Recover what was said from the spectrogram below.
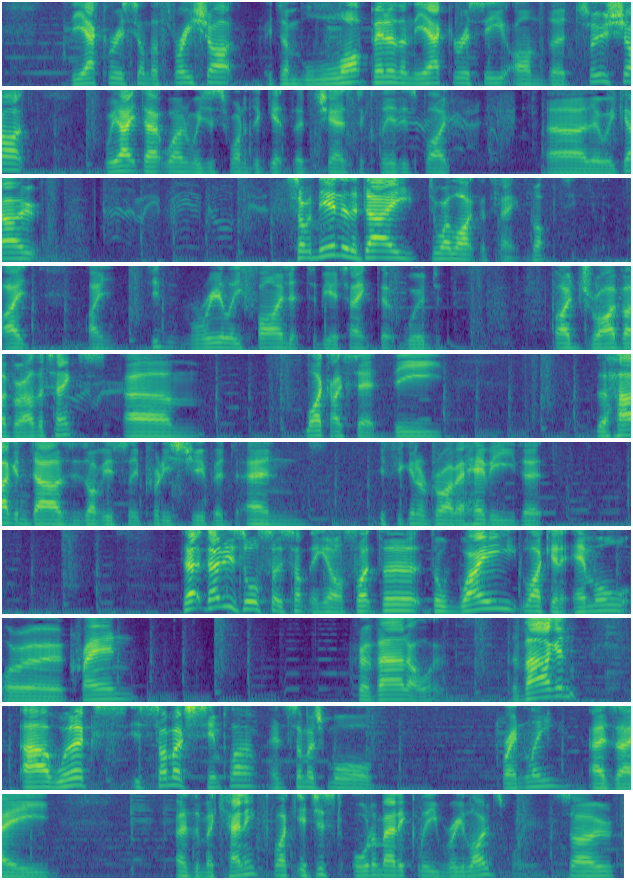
the accuracy on the three shot. It's a lot better than the accuracy on the two shot. We ate that one. We just wanted to get the chance to clear this bloke. Uh, there we go. So at the end of the day, do I like the tank? Not particularly. I I didn't really find it to be a tank that would I'd drive over other tanks. Um, like I said, the the Häagen-Dazs is obviously pretty stupid, and if you're going to drive a heavy, that that that is also something else. Like the the way like an Emil or a Kran Kravan or the Wagen uh, works is so much simpler and so much more friendly as a as a mechanic. Like it just automatically reloads for you. So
